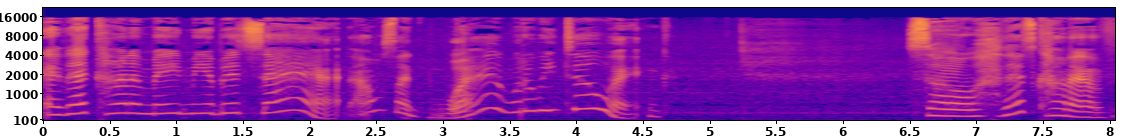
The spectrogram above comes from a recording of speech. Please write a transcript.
And that kind of made me a bit sad. I was like, what? What are we doing? So that's kind of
